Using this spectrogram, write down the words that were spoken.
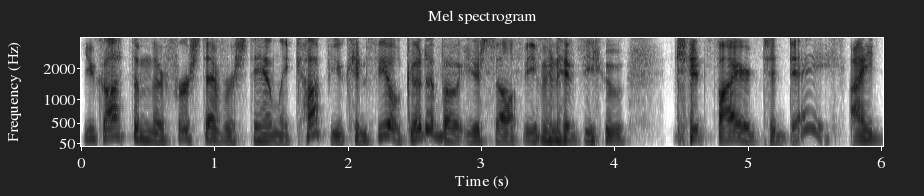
you got them their first ever Stanley Cup. You can feel good about yourself even if you get fired today. I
